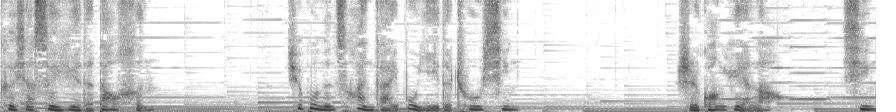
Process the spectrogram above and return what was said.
刻下岁月的刀痕，却不能篡改不移的初心。时光越老，心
